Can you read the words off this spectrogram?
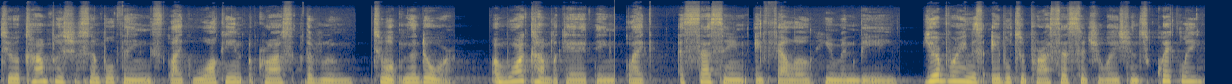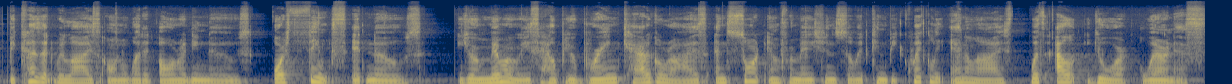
to accomplish simple things like walking across the room to open the door, or more complicated things like assessing a fellow human being. Your brain is able to process situations quickly because it relies on what it already knows or thinks it knows. Your memories help your brain categorize and sort information so it can be quickly analyzed without your awareness.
